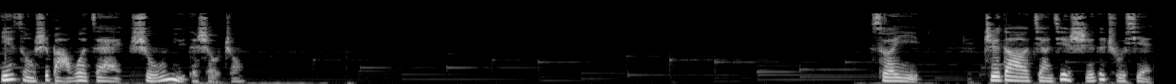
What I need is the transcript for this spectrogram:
也总是把握在熟女的手中，所以，直到蒋介石的出现，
